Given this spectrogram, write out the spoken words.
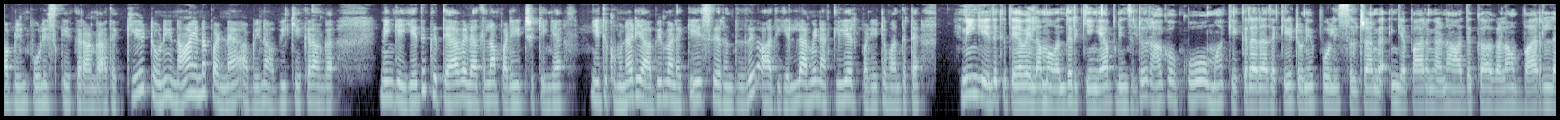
அப்படின்னு போலீஸ் கேட்குறாங்க அதை கேட்டோன்னே நான் என்ன பண்ணேன்? அப்படின்னு அபி கேட்குறாங்க நீங்கள் எதுக்கு தேவையில்லாதெல்லாம் பண்ணிகிட்ருக்கீங்க இதுக்கு முன்னாடி அபி மேலே கேஸ் இருந்தது. அது எல்லாமே நான் கிளியர் பண்ணிட்டு வந்துட்டேன். நீங்கள் எதுக்கு தேவையில்லாமல் வந்திருக்கீங்க? அப்படின்னு சொல்லிட்டு ராகவ் கோவமாக கேட்குறாரு அதை கேட்டோன்னே போலீஸ் சொல்கிறாங்க இங்கே பாருங்க நான் அதுக்காகலாம் வரல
